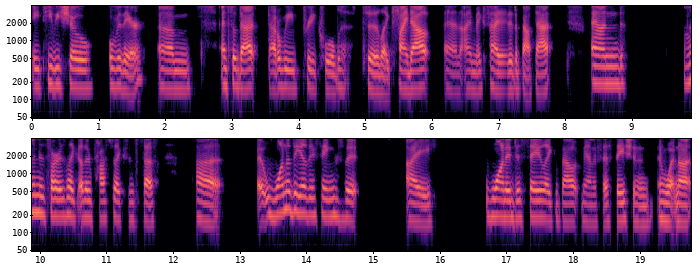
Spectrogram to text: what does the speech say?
a tv show over there. Um, and so that that'll be pretty cool to, to like find out and I'm excited about that. And and as far as like other prospects and stuff, uh, uh, one of the other things that I wanted to say like about manifestation and whatnot,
